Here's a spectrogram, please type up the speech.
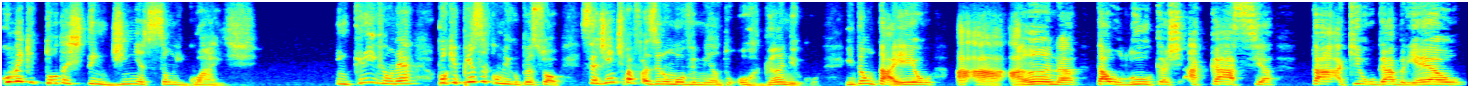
Como é que todas as tendinhas são iguais? Incrível, né? Porque pensa comigo, pessoal, se a gente vai fazer um movimento orgânico, então tá eu, a, a, a Ana, tá o Lucas, a Cássia, tá aqui o Gabriel,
